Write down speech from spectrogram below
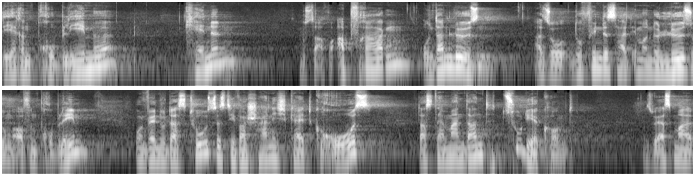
deren Probleme kennen, musst du auch abfragen und dann lösen. Also du findest halt immer eine Lösung auf ein Problem und wenn du das tust, ist die Wahrscheinlichkeit groß, dass der Mandant zu dir kommt. Also erstmal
